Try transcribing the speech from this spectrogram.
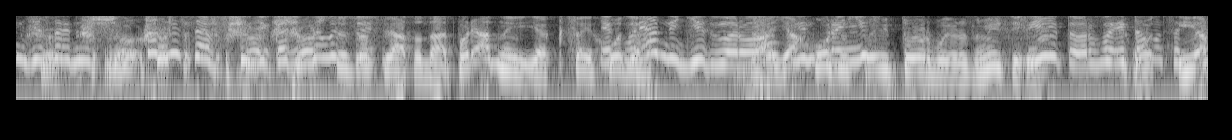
він дістає, ну, що ну, ж несе це, що? Каже, що ж це за свято? Да, порядний, як цей Як ходить. порядний Дід Мороз, Да, я він ходжу приніс своєю торбою, розумієте? цієї торби, і там От, оце і я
